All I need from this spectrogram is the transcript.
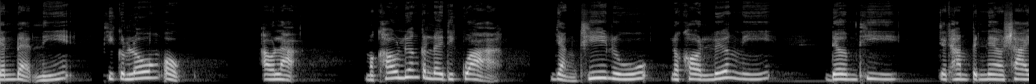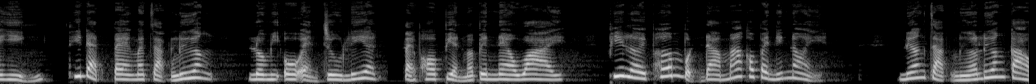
กันแบบนี้ พี่ก็โล่งอก เอาละมาเข้าเรื่องกันเลยดีกว่า อย่างที่รู้ละครเรื่องนี้ เดิมทีจะทำเป็นแนวชายหญิงที่ดัดแปลงมาจากเรื่องโรมิโอแอนจูเลียตแต่พอเปลี่ยนมาเป็นแนววาย พี่เลยเพิ่มบทดราม่าเข้าไปนิดหน่อย เนื่องจากเนื้อเรื่องเก่า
